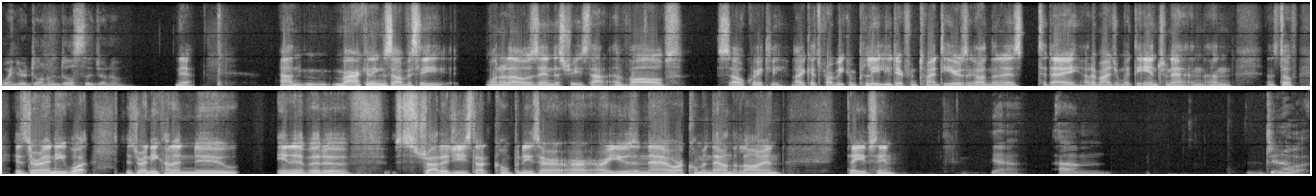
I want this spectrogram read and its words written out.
when you're done and dusted, you know. Yeah, and marketing is obviously one of those industries that evolves so quickly. Like it's probably completely different 20 years ago than it is today, I'd imagine with the internet and, and, and stuff. Is there any, what, is there any kind of new innovative strategies that companies are, are, are using now or coming down the line that you've seen? Yeah. Um, do you know,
